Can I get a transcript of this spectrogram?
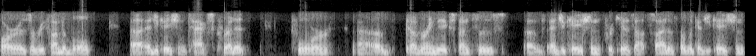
far as a refundable education tax credit for covering the expenses of education for kids outside of public education.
